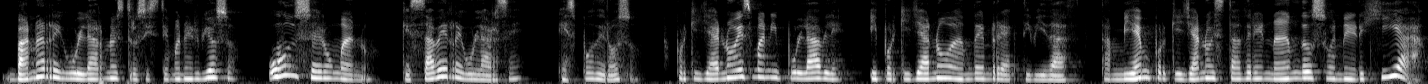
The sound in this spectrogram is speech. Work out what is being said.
van a regular nuestro sistema nervioso un ser humano que sabe regularse es poderoso, porque ya no es manipulable y porque ya no anda en reactividad, también porque ya no está drenando su energía.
